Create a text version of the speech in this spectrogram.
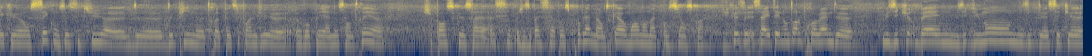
et qu'on sait qu'on se situe euh, de- depuis notre petit point de vue euh, européano-centré, je pense que ça, ça- je sais pas si ça pose problème, mais en tout cas, au moins, on en a conscience, quoi. Parce que ça a été longtemps le problème de musique urbaine, musique du monde, musique de, c'est que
